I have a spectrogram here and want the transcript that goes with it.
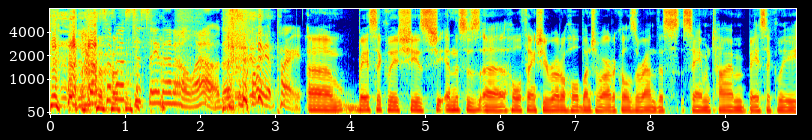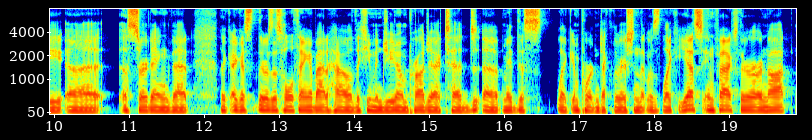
You're not supposed to say that out loud. That's the quiet part. Um, basically, she's she, and this is a whole thing. She wrote a whole bunch of articles around this same time, basically uh, asserting that, like, I guess there was this whole thing about how the Human Genome Project had uh, made this like important declaration that was like, yes, in fact, there are not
